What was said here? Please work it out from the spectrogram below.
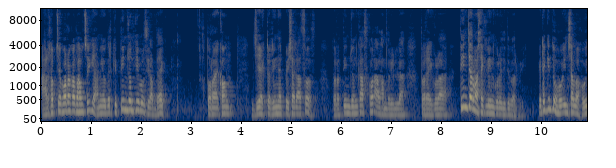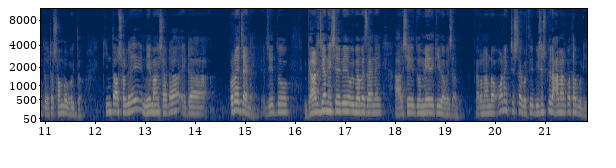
আর সবচেয়ে বড় কথা হচ্ছে কি, আমি ওদেরকে তিনজনকে বলছিলাম, দেখ, তোরা এখন যে একটা ঋণের পেশারে আসোস তোরা তিনজন কাজ কর, আলহামদুলিল্লাহ, তোরা এগুলা তিন চার মাসে ক্লিন করে দিতে পারবি। এটা কিন্তু ইনশাল্লাহ হইতো, এটা সম্ভব হইতো। কিন্তু আসলে মীমাংসাটা এটা ওরাই চায় নাই। যেহেতু গার্জিয়ান হিসেবে ওইভাবে চায় নাই, আর সেহেতু মেয়ে কীভাবে যাবে? কারণ আমরা অনেক চেষ্টা করছি, বিশেষ করে আমার কথা বলি,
